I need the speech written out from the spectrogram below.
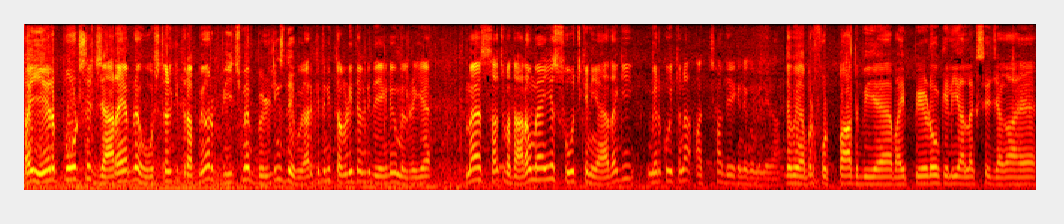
भाई एयरपोर्ट से जा रहे हैं अपने हॉस्टल की तरफ़ में और बीच में बिल्डिंग्स देखो यार, कितनी तगड़ी तगड़ी देखने को मिल रही है। मैं सच बता रहा हूँ, मैं ये सोच के नहीं आया था कि मेरे को इतना अच्छा देखने को मिलेगा। देखो, यहाँ पर फुटपाथ भी है, भाई पेड़ों के लिए अलग से जगह है,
